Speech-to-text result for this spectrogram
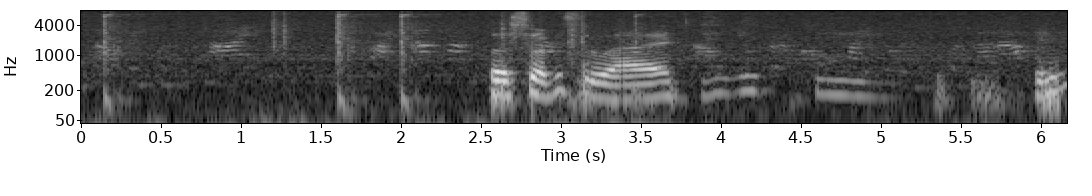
สวยสวยพี่สวยอืม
